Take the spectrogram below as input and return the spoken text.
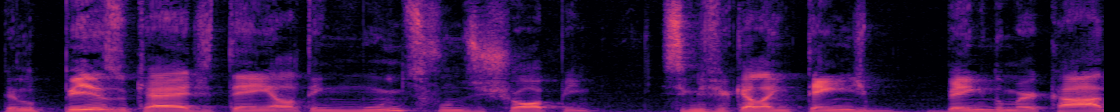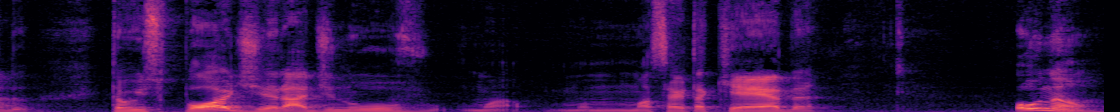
pelo peso que a Ed tem, ela tem muitos fundos de shopping, significa que ela entende bem do mercado. Então isso pode gerar de novo uma, uma certa queda. Ou não.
